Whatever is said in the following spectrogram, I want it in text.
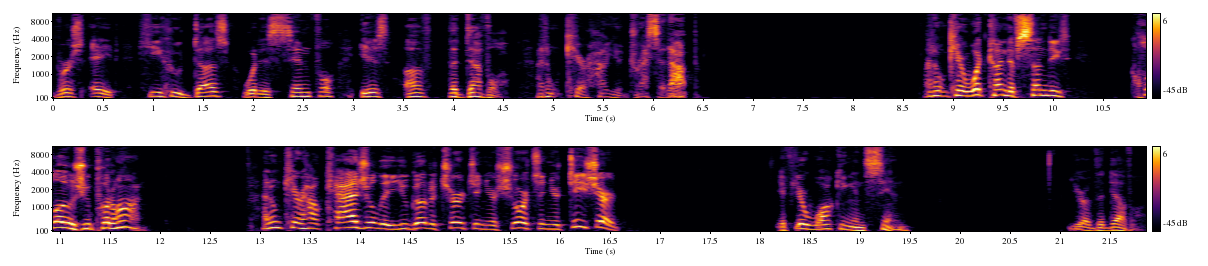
verse 8 He who does what is sinful is of the devil. I don't care how you dress it up. I don't care what kind of Sunday clothes you put on. I don't care how casually you go to church in your shorts and your t shirt. If you're walking in sin, you're of the devil.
